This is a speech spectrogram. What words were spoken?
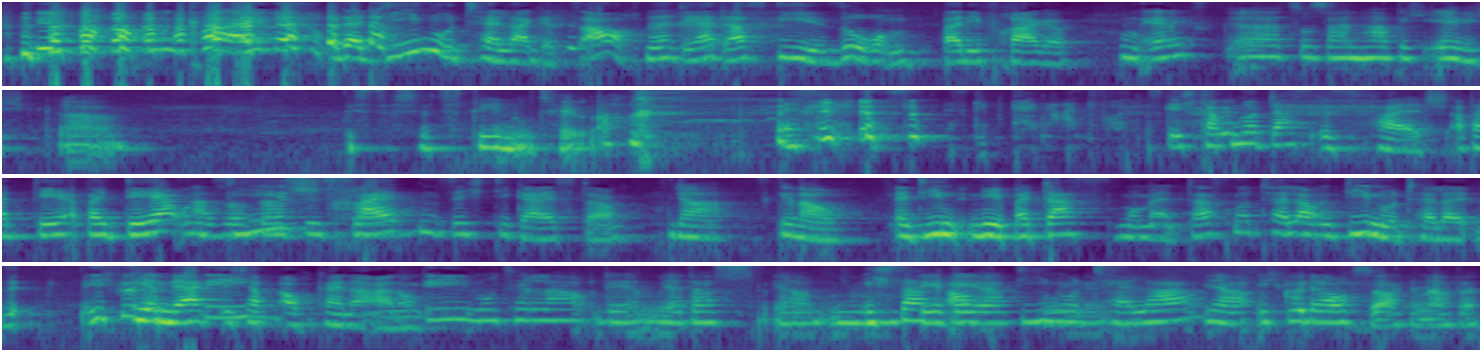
keine. Oder die Nutella gibt es auch, ne? Der, das, die. So rum war die Frage. Um ehrlich äh, zu sein, habe ich ewig. Äh, ist das jetzt die Nutella? Es, es, es gibt keine Antwort. Es, ich glaube, nur das ist falsch. Aber der, bei der und Also die ist so- streiten sich die Geister. ja, genau. Äh, die, nee, bei das, Moment, das Nutella und die Nutella. Ich Ihr merkt, die- ich habe auch keine Ahnung. Die Nutella, der, ja das, ja. mm, Ich sage der- der- auch die Nutella. Ja, ich würde auch sagen, aber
